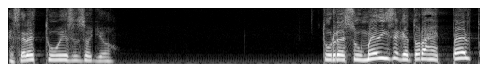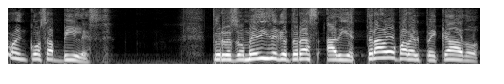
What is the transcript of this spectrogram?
Ese eres tú y ese soy yo. Tu resumen dice que tú eras experto en cosas viles. Tu resumen dice que tú eras adiestrado para el pecado.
